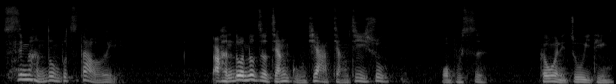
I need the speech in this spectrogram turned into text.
是因为很多人不知道而已。啊，很多人都只讲股价、讲技术，我不是。各位你注意听，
